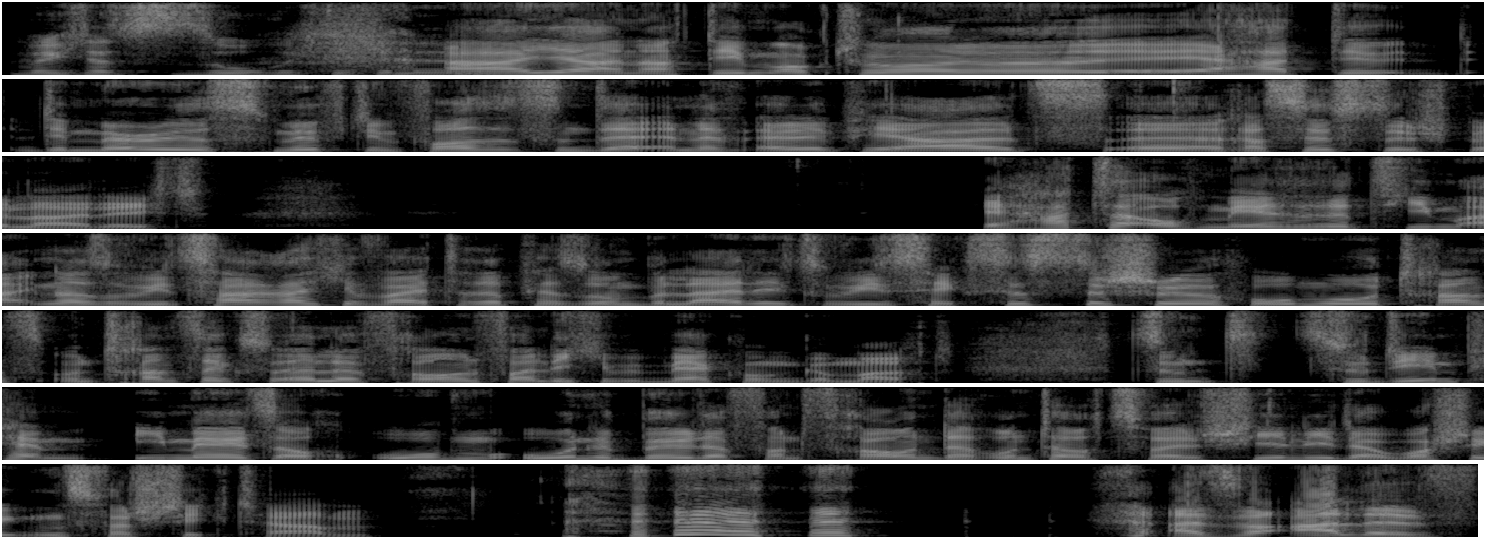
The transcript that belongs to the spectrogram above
Wenn ich das so richtig in Ah ja, nach dem Oktober, äh, er hat De Demarius Smith, den Vorsitzenden der NFLPA, als äh, rassistisch beleidigt. Er hatte auch mehrere Teameigner sowie zahlreiche weitere Personen beleidigt, sowie sexistische, homo-, trans- und transsexuelle, frauenfeindliche Bemerkungen gemacht. Zum, zudem per E-Mails auch oben ohne Bilder von Frauen, darunter auch zwei Cheerleader Washingtons, verschickt haben. also alles.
